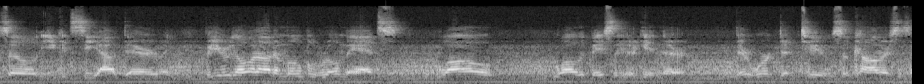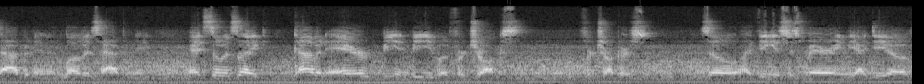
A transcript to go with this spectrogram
so you can see out there. But you're going on a mobile romance while while basically they're getting their their work done too. So commerce is happening and love is happening, and so it's like kind of an Airbnb but for trucks, for truckers. So I think it's just marrying the idea of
